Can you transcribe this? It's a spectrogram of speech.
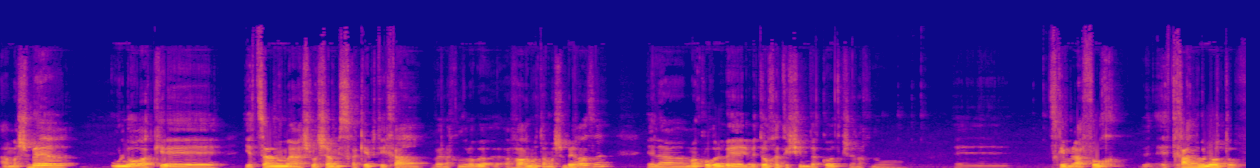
המשבר הוא לא רק יצאנו מהשלושה משחקי פתיחה, ואנחנו לא עברנו את המשבר הזה, אלא מה קורה בתוך ה-90 דקות כשאנחנו צריכים להפוך, התחלנו לא טוב.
